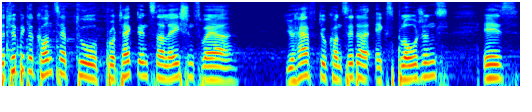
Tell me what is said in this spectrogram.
The typical concept to protect installations where you have to consider explosions is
